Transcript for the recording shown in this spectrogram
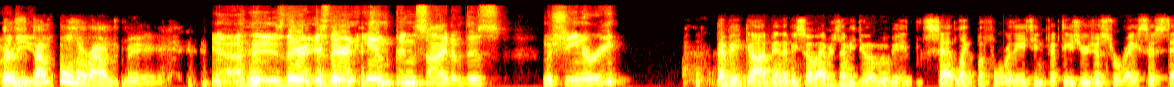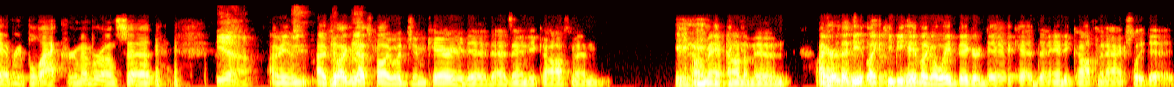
Are there's these- devils around me. Yeah. Is there is there an imp inside of this machinery? That'd be God, man. That'd be so. Every time you do a movie set like before the 1850s, you're just racist to every black crew member on set. Yeah. I mean, I feel like that's probably what Jim Carrey did as Andy Kaufman on Man on the Moon. I heard that he like he behaved like a way bigger dickhead than Andy Kaufman actually did.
